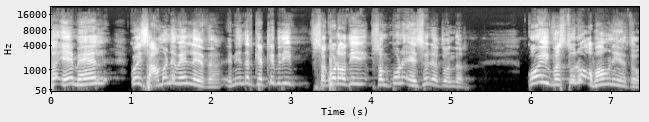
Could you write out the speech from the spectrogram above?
તો એ મહેલ કોઈ સામાન્ય મહેલ નહીં હતા. એની અંદર કેટલી બધી સગવડો હતી સંપૂર્ણ ઐશ્વર્ય હતું અંદર. કોઈ વસ્તુનો અભાવ નહીં હતો.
